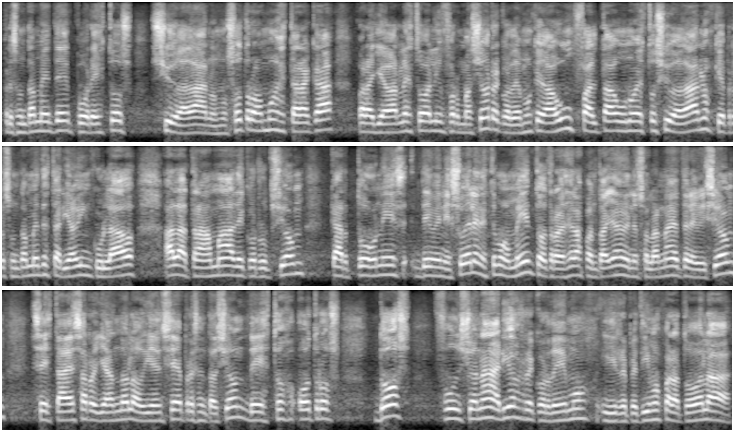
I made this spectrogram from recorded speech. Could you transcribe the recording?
presuntamente por estos ciudadanos. Nosotros vamos a estar acá para llevarles toda la información. Recordemos que aún falta uno de estos ciudadanos que presuntamente estaría vinculado a la trama de corrupción Cartones de Venezuela. En este momento, a través de las pantallas venezolanas de televisión, se está desarrollando desarrollando la audiencia de presentación de estos otros dos funcionarios, recordemos y repetimos para toda la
